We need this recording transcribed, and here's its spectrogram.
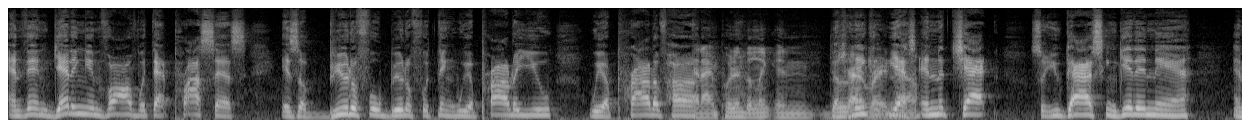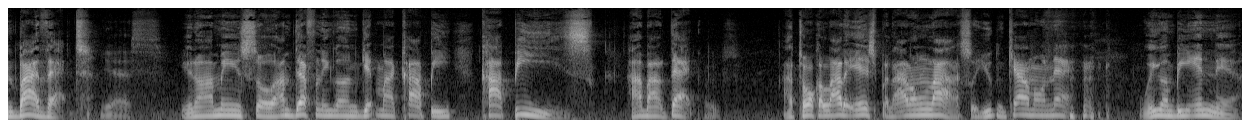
and then getting involved with that process is a beautiful, beautiful thing. We are proud of you. We are proud of her. And I'm putting the link in the, the chat link, right yes, now. in the chat, so you guys can get in there and buy that. yes. You know what I mean? So I'm definitely gonna get my copy copies. How about that? I talk a lot of ish, but I don't lie, so you can count on that. We're gonna be in there.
